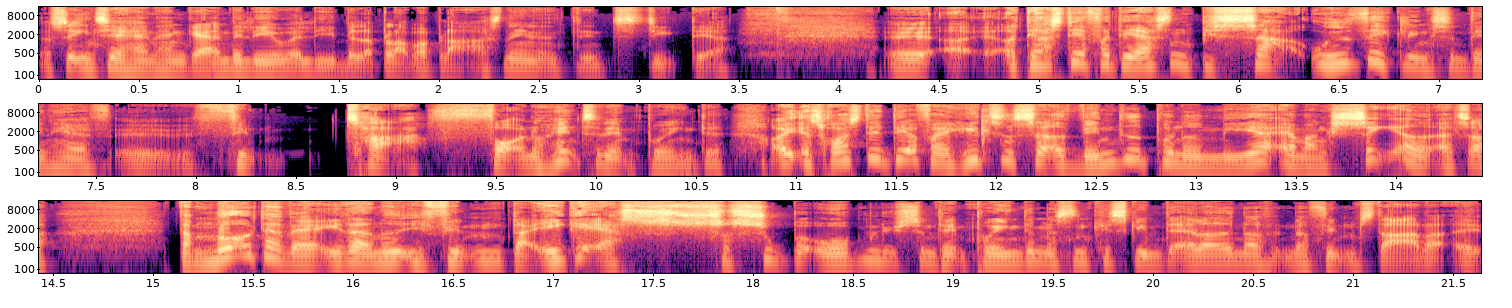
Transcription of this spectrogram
og så indtil han, han gerne vil leve alligevel, og bla bla bla, sådan en, en stil der. Øh, og, og det er også derfor, det er sådan en bizarre udvikling, som den her øh, film tager for at nå hen til den pointe. Og jeg tror også, det er derfor, jeg hele tiden sad og ventede på noget mere avanceret. Altså, der må der være et eller andet i filmen, der ikke er så super åbenlyst som den pointe, man sådan kan skimte allerede, når, når filmen starter. Øh,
